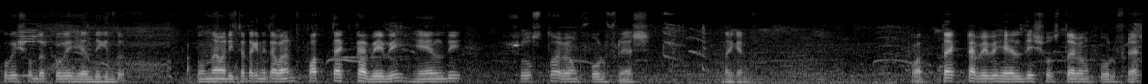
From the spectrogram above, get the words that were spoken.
খুবই সুন্দর, খুবই হেলদি কিন্তু। আপনাদের নেওয়ার ইচ্ছা থাকে, নিতে পারেন। প্রত্যেকটা বেবি হেলদি সুস্থ এবং ফুল ফ্রেশ দেখেন, প্রত্যেকটা বেবি হেলদি সুস্থ এবং ফুল ফ্রেশ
